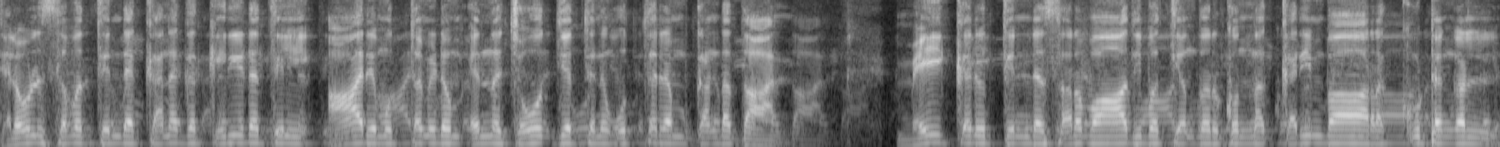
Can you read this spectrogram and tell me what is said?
ജലോത്സവത്തിന്റെ കനക കിരീടത്തിൽ ആര് മുത്തമിടും എന്ന ചോദ്യത്തിന് ഉത്തരം കണ്ടെത്താൻ മെയ്ക്കരുത്തിന്റെ സർവാധിപത്യം തീർക്കുന്ന കരിമ്പാറ കൂട്ടങ്ങൾ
